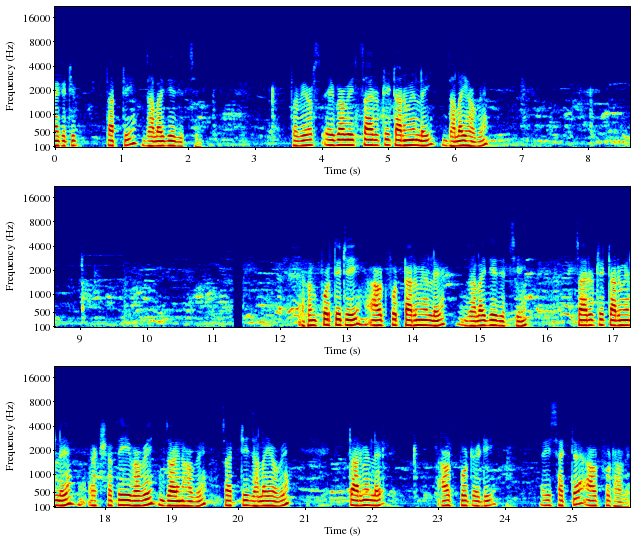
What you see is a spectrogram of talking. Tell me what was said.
নেগেটিভ তারটি ঝালাই দিয়ে দিচ্ছি। তো ভিউয়ার্স এইভাবে চারটি টার্মিনালেই ঝালাই হবে। এখন প্রতিটি আউটপুট টার্মিনালে ঝালাই দিয়ে দিচ্ছি। চারটি টার্মিনালে একসাথে এইভাবে জয়েন হবে, চারটি ঝালাই হবে। টার্মিনালের আউটপুট এডি এই সাইডটা আউটপুট হবে।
